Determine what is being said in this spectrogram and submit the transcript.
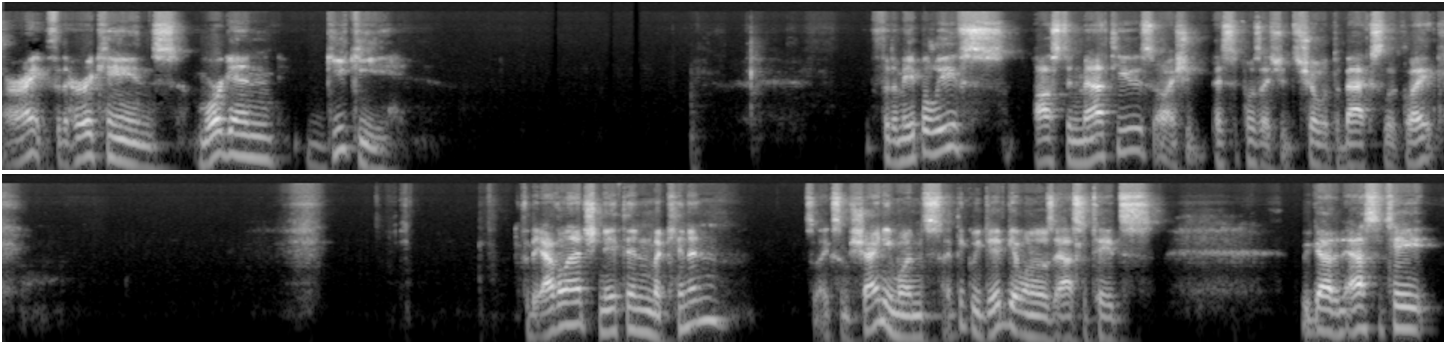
All right, for the Hurricanes, Morgan Geekie. For the Maple Leafs, Auston Matthews. Oh, I should. I suppose I should show what the backs look like. For the Avalanche, Nathan MacKinnon. It's like some shiny ones. I think we did get one of those acetates. We got an acetate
